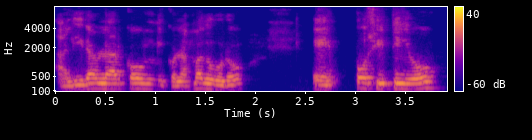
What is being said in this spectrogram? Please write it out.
al ir a hablar con Nicolás Maduro es positivo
